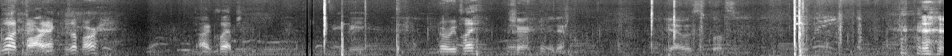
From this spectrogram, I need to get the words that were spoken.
What Bar? the heck? Was that bar? Oh, it clipped. Maybe. Or replay? Sure. Here we go. Yeah, it was close.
